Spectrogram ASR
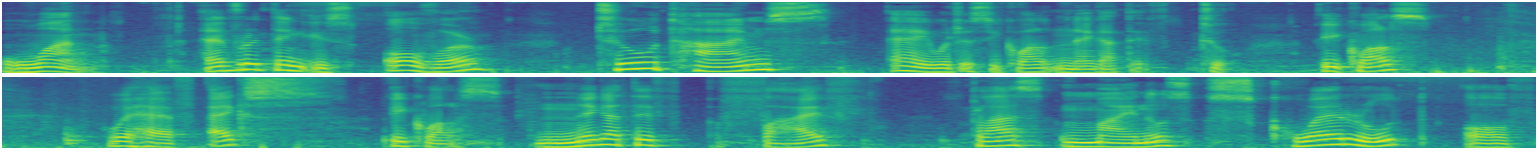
1. Everything is over 2 times a, which is equal negative 2, equals, we have x equals negative 5 plus minus square root of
